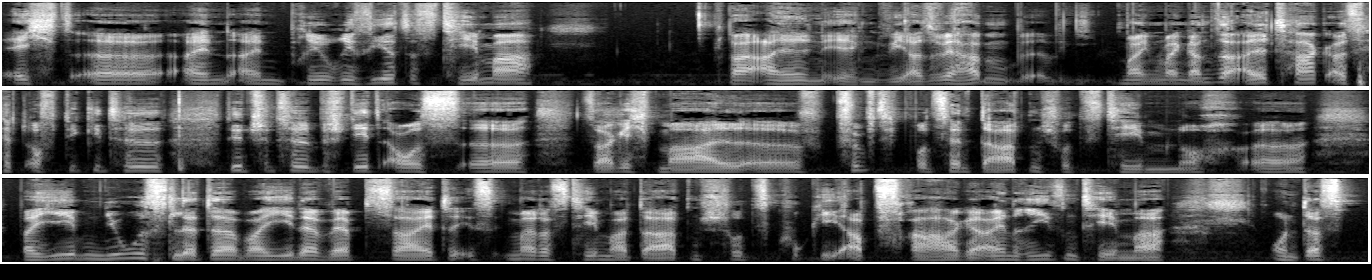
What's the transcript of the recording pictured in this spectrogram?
echt äh, ein, ein priorisiertes Thema bei allen irgendwie. Also wir haben, mein, mein ganzer Alltag als Head of Digital, Digital besteht aus, äh, sage ich mal, äh, 50 Prozent Datenschutzthemen noch. Äh, bei jedem Newsletter, bei jeder Webseite ist immer das Thema Datenschutz, Cookie-Abfrage ein Riesenthema. Und das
